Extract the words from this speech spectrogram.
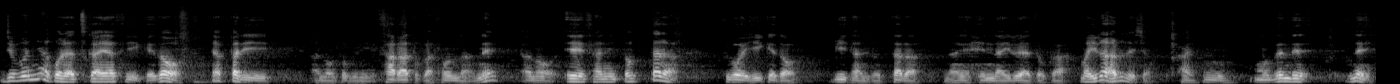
自分にはこれは使いやすいけど、やっぱり、あの、特に皿とかそんなんね、あの、A さんにとったらすごいいいけど、B さんにとったら、なんや変な色やとか、まあ色あるでしょ。はい。うん。もう全然、ね、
